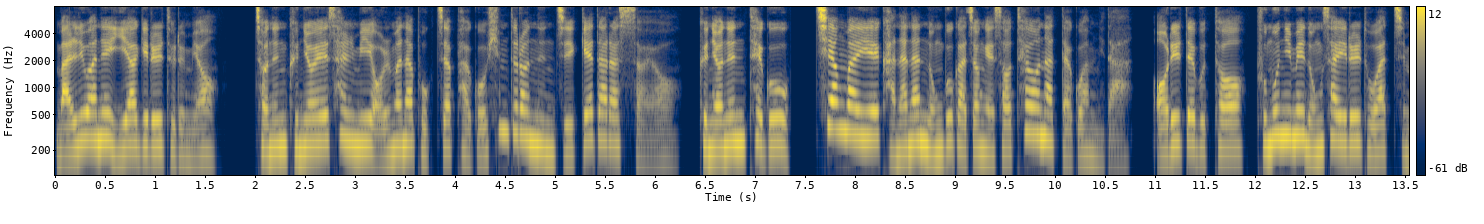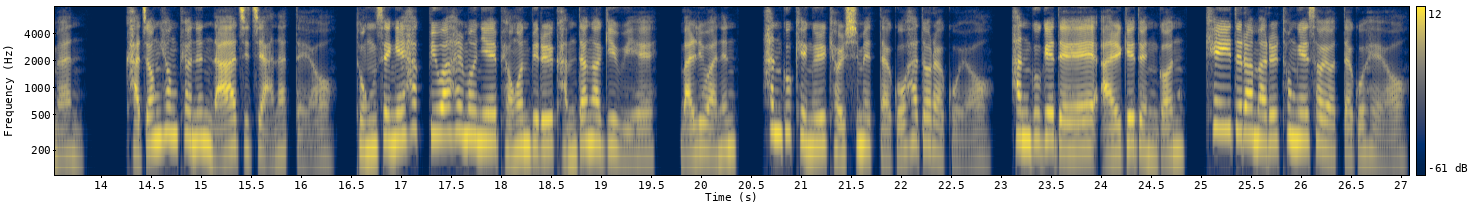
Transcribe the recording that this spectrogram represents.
말리완의 이야기를 들으며 저는 그녀의 삶이 얼마나 복잡하고 힘들었는지 깨달았어요. 그녀는 태국 치앙마이의 가난한 농부 가정에서 태어났다고 합니다. 어릴 때부터 부모님의 농사일을 도왔지만 가정 형편은 나아지지 않았대요. 동생의 학비와 할머니의 병원비를 감당하기 위해 말리완은 한국행을 결심했다고 하더라고요. 한국에 대해 알게 된 건 K드라마를 통해서였다고 해요.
